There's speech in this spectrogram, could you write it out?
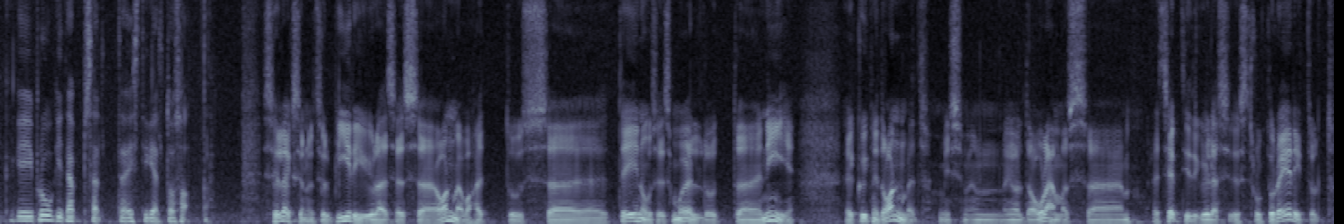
ikkagi ei pruugi täpselt eesti keelt osata selleks on nüüd seal piiriüleses andmevahetusteenuses mõeldud eh, nii, et kõik need andmed, mis on nii-öelda olemas äh, retseptide küljes struktureeritult,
